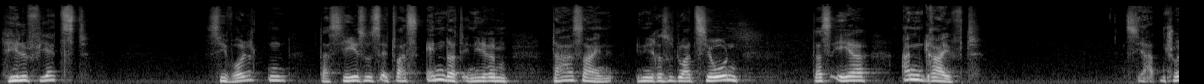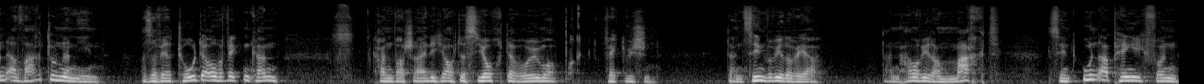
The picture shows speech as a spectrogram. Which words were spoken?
hilf jetzt. Sie wollten, dass Jesus etwas ändert in ihrem Dasein, in ihrer Situation, dass er angreift. Sie hatten schon Erwartungen an ihn. Also wer Tote aufwecken kann, kann wahrscheinlich auch das Joch der Römer wegwischen dann sind wir wieder wer. Dann haben wir wieder Macht, sind unabhängig von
